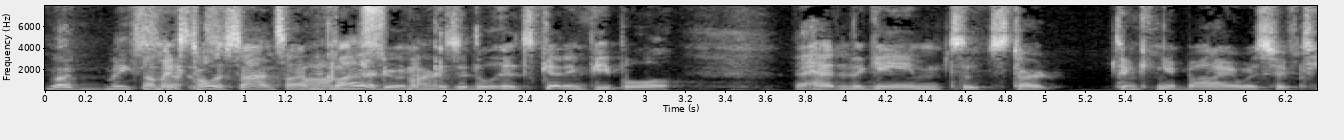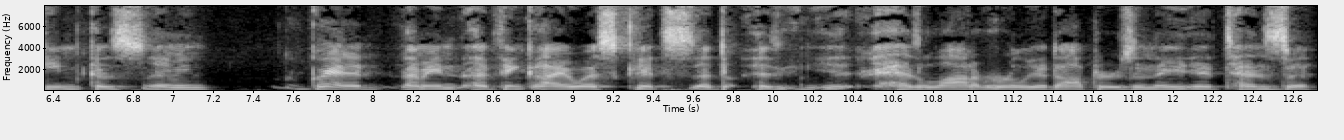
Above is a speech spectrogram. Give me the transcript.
Well, makes that sense. makes total sense. I'm um, glad they're doing smart. it because it's getting people ahead of the game to start thinking about iOS 15 because I mean, granted, I mean, I think iOS gets has a lot of early adopters and they, it tends to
